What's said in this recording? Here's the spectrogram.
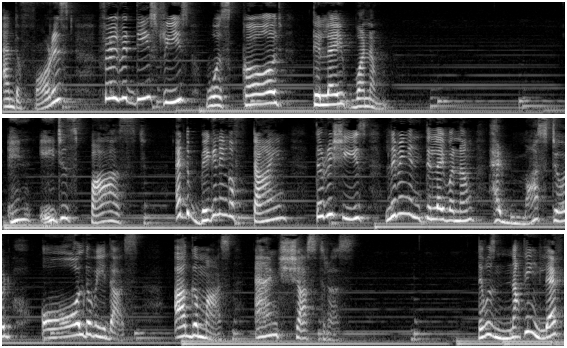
And the forest filled with these trees was called Tilai Vanam. In ages past, at the beginning of time, the rishis living in Vanam had mastered all the Vedas, Agamas, and Shastras. There was nothing left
